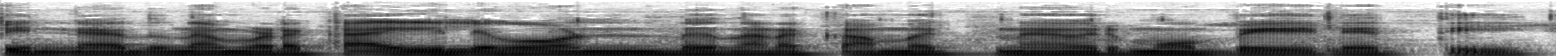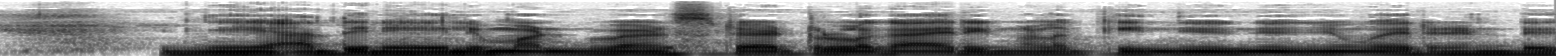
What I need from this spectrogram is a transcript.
പിന്നെ അത് നമ്മുടെ കയ്യിൽ കൊണ്ട് നടക്കാൻ പറ്റുന്ന ഒരു മൊബൈലെത്തി ഇനി അതിനേലും അഡ്വാൻസ്ഡ് ആയിട്ടുള്ള കാര്യങ്ങളൊക്കെ ഇനി ഇനി വരുന്നുണ്ട്.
